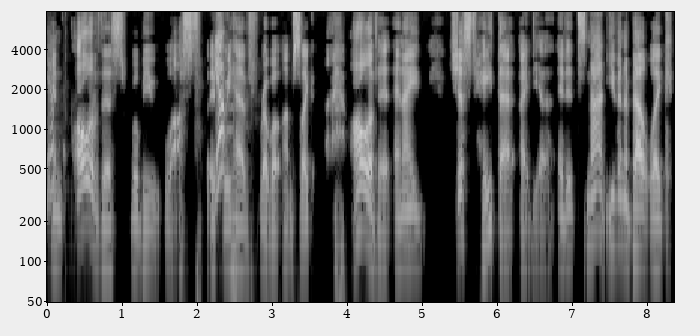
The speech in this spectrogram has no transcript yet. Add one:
Yep. And all of this will be lost if yep. we have robo umps, like all of it. And I just hate that idea. And it's not even about like,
